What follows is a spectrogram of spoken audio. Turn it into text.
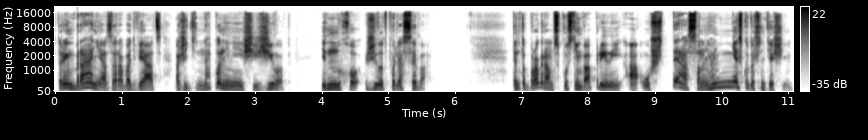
ktoré im bránia zarábať viac a žiť naplnenejší život. Jednoducho život podľa seba. Tento program spustím v apríli a už teraz sa na neho neskutočne teším.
